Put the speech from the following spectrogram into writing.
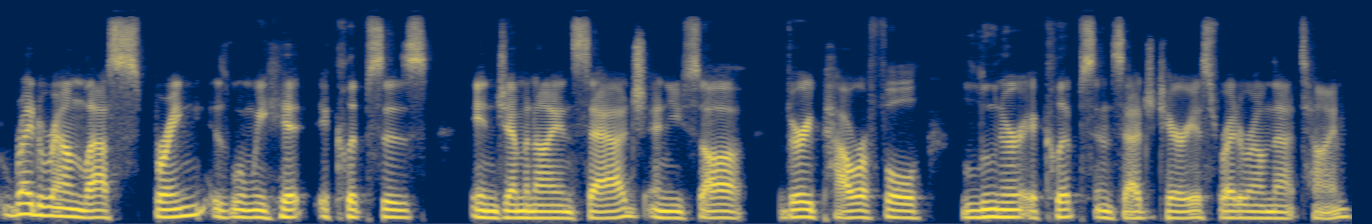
right around last spring is when we hit eclipses in Gemini and Sag and you saw a very powerful lunar eclipse in Sagittarius right around that time.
